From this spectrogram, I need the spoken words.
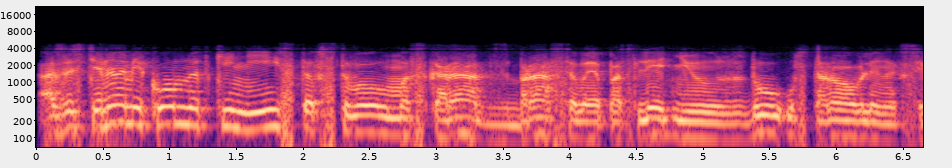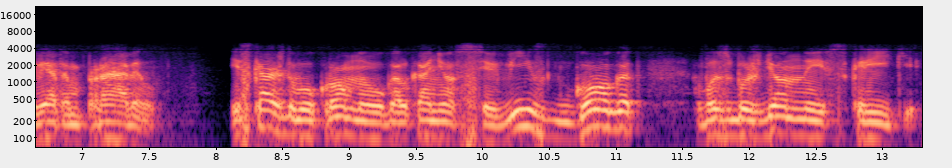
А за стенами комнатки неистовствовал маскарад, сбрасывая последнюю узду установленных светом правил. Из каждого укромного уголка несся визг, гогот, возбужденные вскрики.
